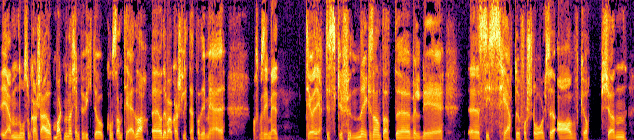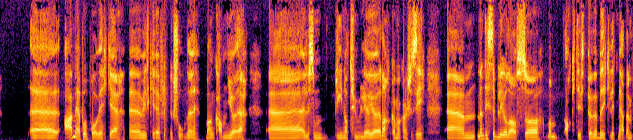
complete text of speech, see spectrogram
igjen noe som kanskje er åpenbart, men det er kjempeviktig å konstatere. da. Eh, og det var kanskje litt et av de mer, hva skal man si, mer teoretiske funnene. ikke sant? At uh, veldig uh, cis forståelse av kropp, kjønn, er med på å påvirke eh, hvilke refleksjoner man kan gjøre. Eh, eller som blir naturlig å gjøre, da, kan man kanskje si. men disse blir jo da også Man aktivt prøver å bryte litt med dem,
